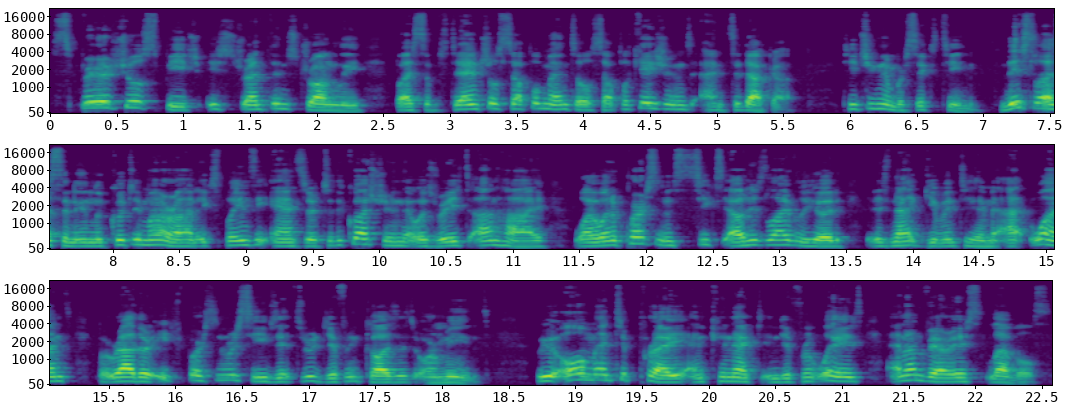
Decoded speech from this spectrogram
Spiritual speech is strengthened strongly by substantial supplemental supplications and tzedakah. Teaching number 16. This lesson in Likutei Maharan explains the answer to the question that was raised on high why, when a person seeks out his livelihood, it is not given to him at once, but rather each person receives it through different causes or means. We are all meant to pray and connect in different ways and on various levels.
